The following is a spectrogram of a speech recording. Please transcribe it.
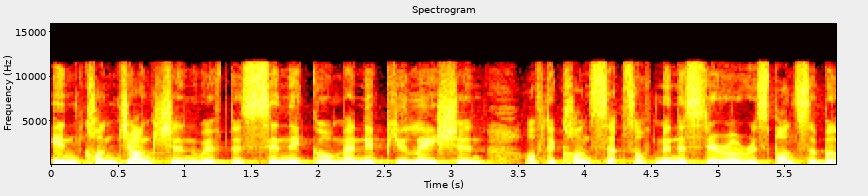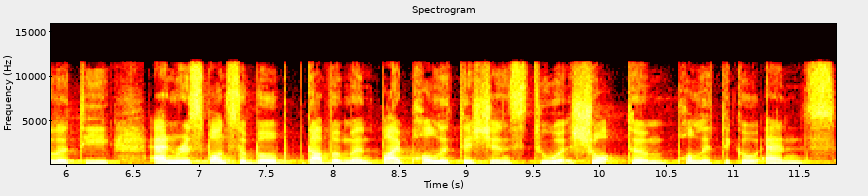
in conjunction with the cynical manipulation of the concepts of ministerial responsibility and responsible government by politicians towards short-term political ends.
